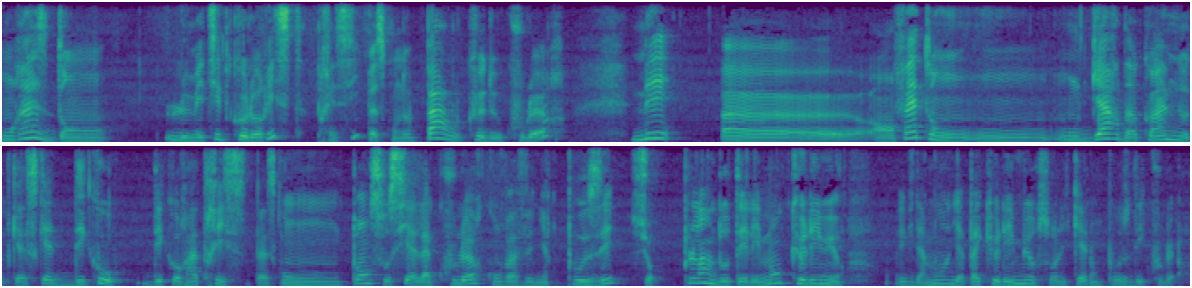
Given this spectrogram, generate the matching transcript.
on reste dans le métier de coloriste précis parce qu'on ne parle que de couleurs, mais euh, en fait, on, garde quand même notre casquette déco, décoratrice, parce qu'on pense aussi à la couleur qu'on va venir poser sur plein d'autres éléments que les murs. Évidemment, il n'y a pas que les murs sur lesquels on pose des couleurs.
